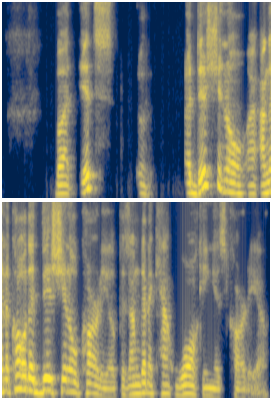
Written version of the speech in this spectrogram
but it's additional. I'm going to call it additional cardio because I'm going to count walking as cardio.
